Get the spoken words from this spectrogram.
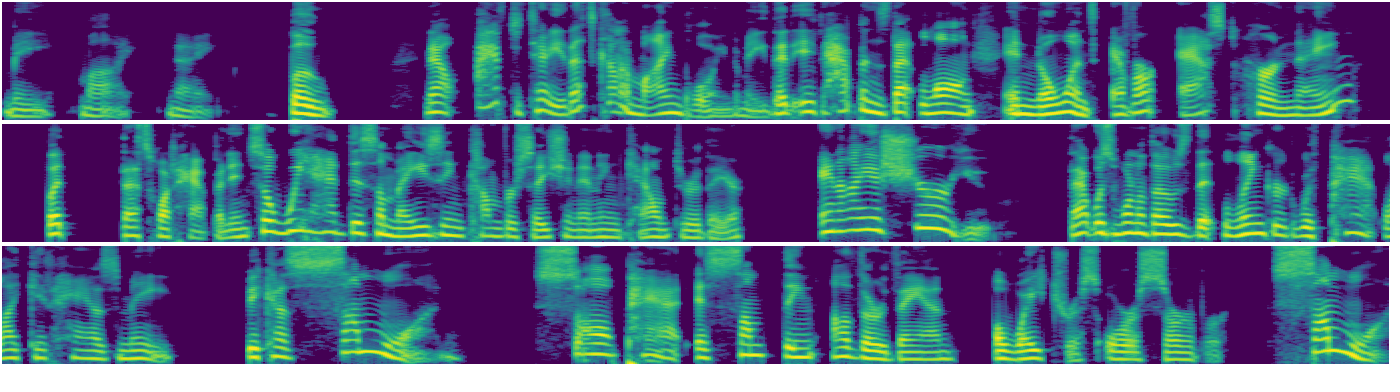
me my name. Boom. Now, I have to tell you, that's kind of mind blowing to me that it happens that long and no one's ever asked her name that's what happened. And so we had this amazing conversation and encounter there. And I assure you, that was one of those that lingered with Pat like it has me, because someone saw Pat as something other than a waitress or a server. Someone,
